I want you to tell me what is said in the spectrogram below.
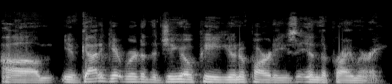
Um, you've got to get rid of the GOP uniparties in the primary.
